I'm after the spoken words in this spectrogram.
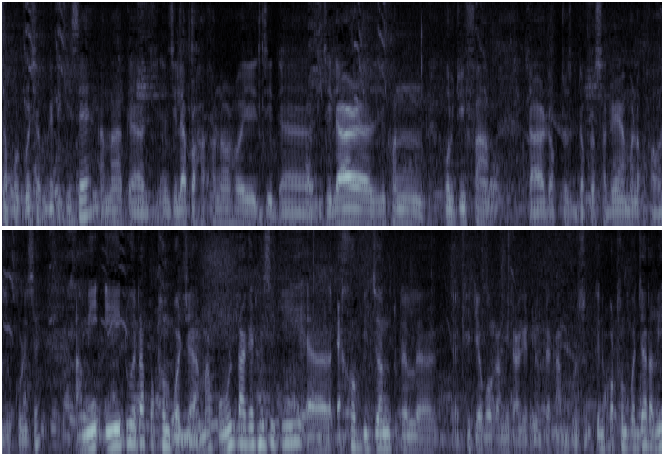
ছাপৰ্ট কৰিছে আপোনালোকে দেখিছে। আমাক জিলা প্ৰশাসনৰ হৈ জিলাৰ যিখন পল্ট্ৰি ফাৰ্ম তাৰ ডক্টৰ ডক্টৰ চাদেৰে আমাৰ লগত সহযোগ কৰিছে। আমি এইটো এটা প্ৰথম পৰ্যায়। আমাৰ মূল টাৰ্গেট হৈছে কি এশ বিছজন টোটেল খেতিয়কক আমি টাৰ্গেট লৈ পেলাই কাম কৰিছোঁ। কিন্তু প্ৰথম পৰ্যায়ত আমি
